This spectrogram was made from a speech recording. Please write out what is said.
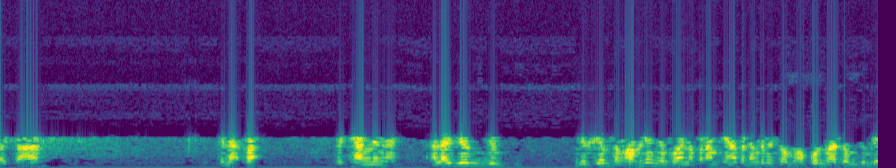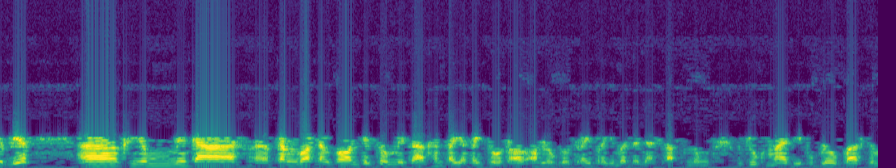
ដោយសារគណៈបកប្រឆាំងនឹងហើយឥឡូវយើងយើង យើងខ្ញុំទាំងអស់គ្នាខ្ញុំគ្រាន់តែផ្ដាំផ្ញើប៉ុណ្ណឹងទេសូមអរគុណបាទសូមជម្រាបលាអឺខ្ញុំមានការតាំងវត្តតាំងកនតិចសូមមេត្តាខន្តីអបិទោដល់អស់លោកលោកស្រីប្រិយមិត្តដែលស្ដាប់ក្នុងវិទ្យុខ្មែរពិភពលោកបាទខ្ញុំ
